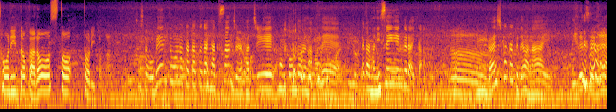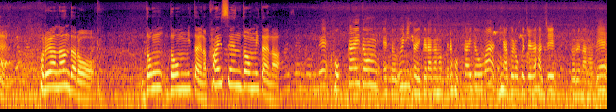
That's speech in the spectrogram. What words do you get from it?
鶏とかロースト鶏とか。そしてお弁当の価格が138香港ドルなのでだからまあ2000円ぐらいか、ううんん、外資価格ではない。ですね。これは何だろう。丼丼みたいな海鮮丼みたいな。海鮮丼で北海丼、えっと、ウニとイクラが乗ってる北海道は268ドルなので、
